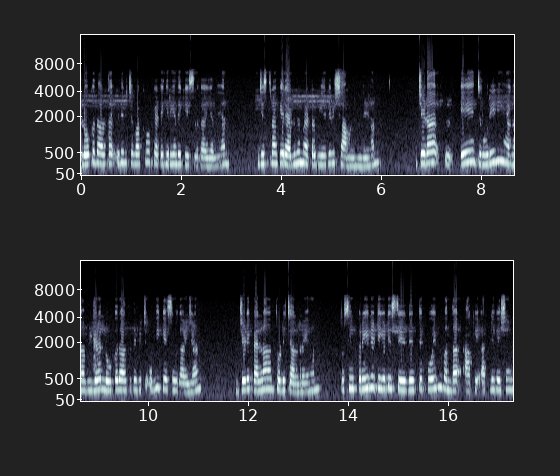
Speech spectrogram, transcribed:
ਲੋਕ ਅਦਾਲਤ ਆ ਇਹਦੇ ਵਿੱਚ ਵੱਖ-ਵੱਖ ਕੈਟਾਗਰੀਆਂ ਦੇ ਕੇਸ ਲਗਾਏ ਜਾਂਦੇ ਹਨ, ਜਿਸ ਤਰ੍ਹਾਂ ਕਿ ਰੈਵਨਿਊ ਮੈਟਰ ਵੀ ਇਹਦੇ ਵਿੱਚ ਸ਼ਾਮਲ ਹੁੰਦੇ ਹਨ। ਜਿਹੜਾ ਇਹ ਜ਼ਰੂਰੀ ਨਹੀਂ ਹੈਗਾ ਵੀ ਜਿਹੜਾ ਲੋਕ ਅਦਾਲਤ ਦੇ ਵਿੱਚ ਉਹੀ ਕੇਸ ਲਗਾਏ ਜਾਣ, ਜਿਹੜੇ ਪਹਿਲਾਂ ਤੁਹਾਡੇ ਚੱਲ ਰਹੇ ਹਨ। ਤੁਸੀਂ ਪ੍ਰੀ ਲਿਟੀਗੇਟਿਵ ਸਟੇਜ ਦੇ ਉੱਤੇ ਕੋਈ ਵੀ ਬੰਦਾ ਆ ਕੇ ਐਪਲੀਕੇਸ਼ਨ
